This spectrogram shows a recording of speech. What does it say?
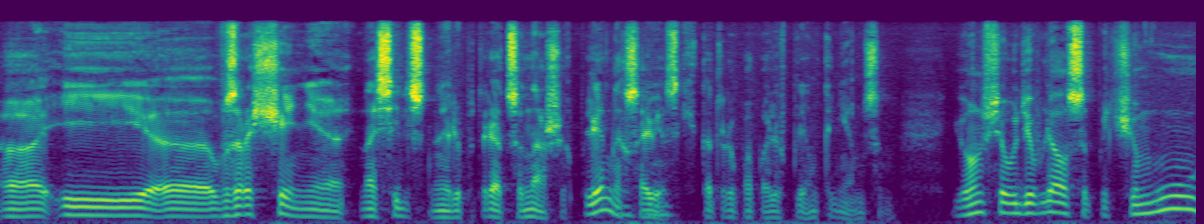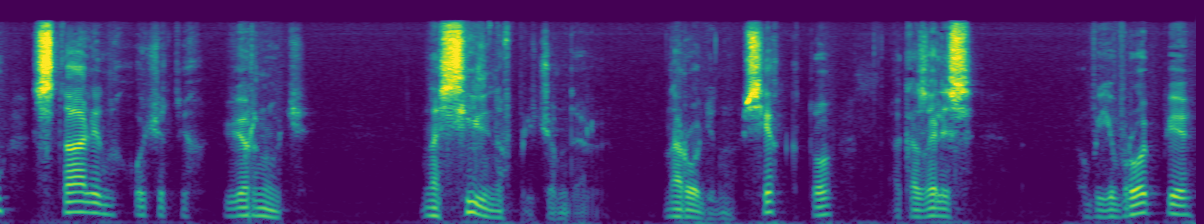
и возвращение, насильственная репатриация наших пленных советских, которые попали в плен к немцам. И он все удивлялся, почему Сталин хочет их вернуть. Насильно, причем даже, на родину. Всех, кто оказались в Европе,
